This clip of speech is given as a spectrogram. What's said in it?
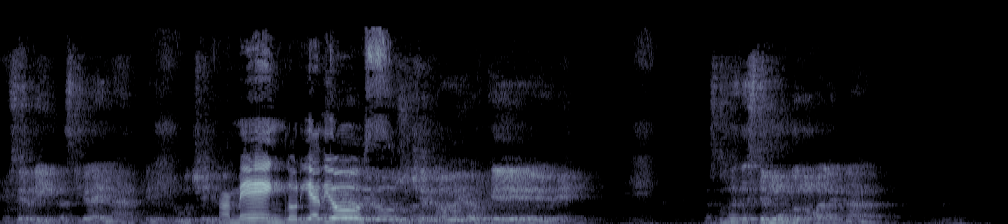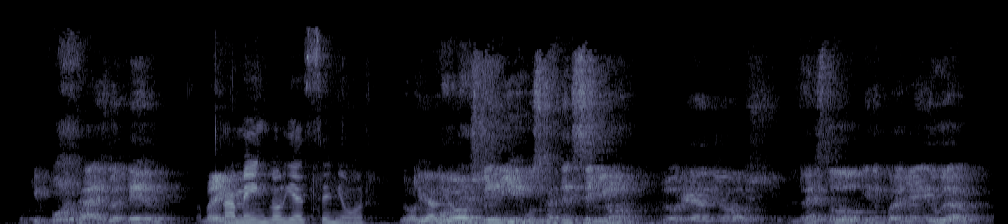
no se rinda, siga adelante, luche. Amén. Gloria a Dios. Luche, hermano, porque las cosas de este mundo no valen nada. Que importa es lo eterno. Amén. Amén. Gloria al Señor. Lo que Gloria a Dios. es venir y buscar del Señor. Gloria a Dios. El resto viene por añadidura,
